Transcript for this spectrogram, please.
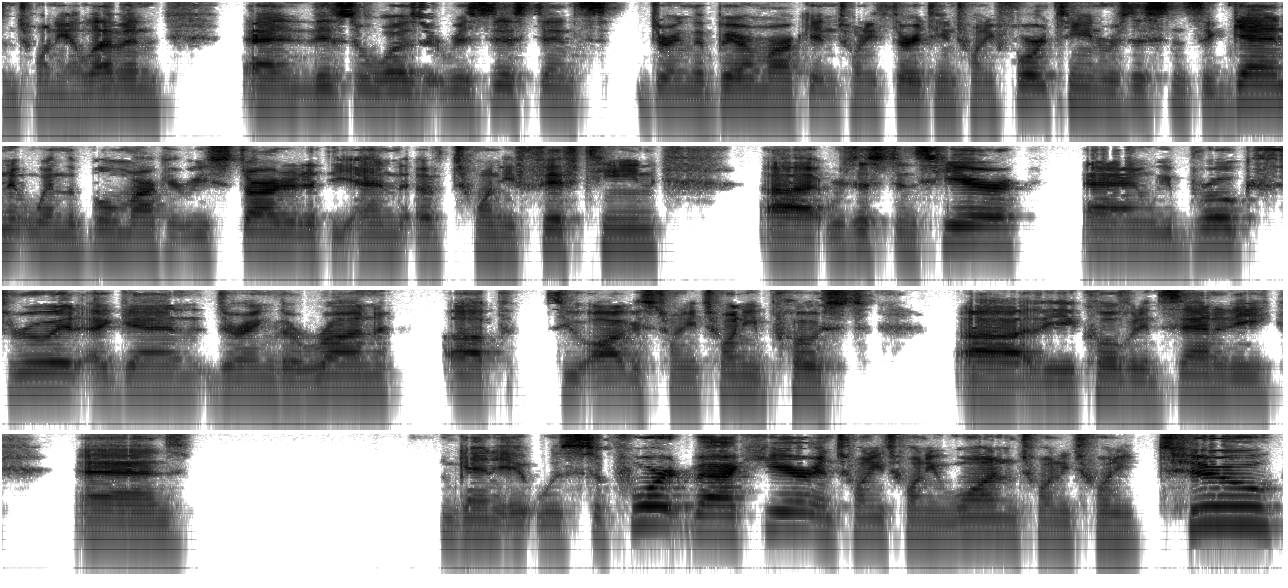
in 2011 and this was resistance during the bear market in 2013 2014 resistance again when the bull market restarted at the end of 2015 uh, resistance here. And we broke through it again during the run up to august 2020 post uh, the covid insanity. And again it was support back here in 2021 2022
